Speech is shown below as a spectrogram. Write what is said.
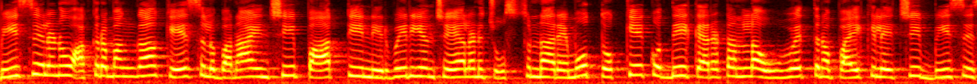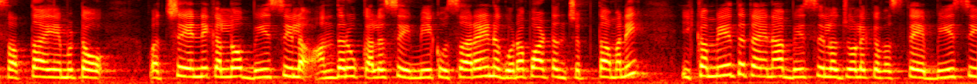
బీసీలను అక్రమంగా కేసులు బనాయించి పార్టీ నిర్వీర్యం చేయాలని చూస్తున్నారేమో. తొక్కే కొద్దీ కెరటంలా ఉవ్వెత్తున పైకి లేచి బీసీ సత్తా ఏమిటో వచ్చే ఎన్నికల్లో బీసీలు అందరూ కలిసి మీకు సరైన గుణపాఠం చెప్తామని ఇక మీదటైనా బీసీల జోలికి వస్తే బీసీ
